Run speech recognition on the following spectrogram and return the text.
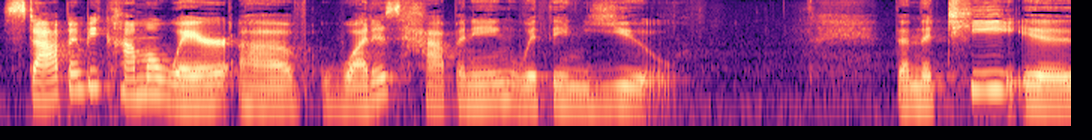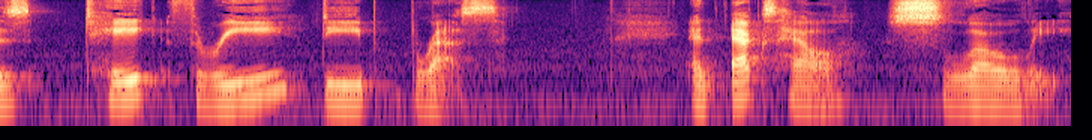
Stop and become aware of what is happening within you. Then the T is take three deep breaths and exhale slowly,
